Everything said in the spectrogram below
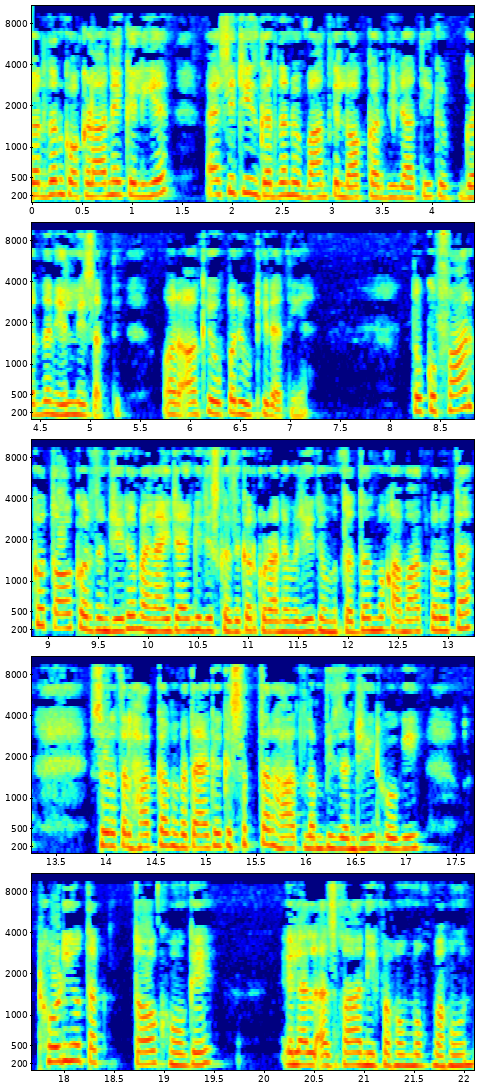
گردن کو اکڑانے کے لیے ایسی چیز گردن میں باندھ کے لاک کر دی جاتی ہے کہ گردن ہل نہیں سکتی اور آنکھیں اوپر ہی اٹھی رہتی ہیں۔ تو کفار کو توق اور زنجیریں پہنائی جائیں گی، جس کا ذکر قرآن مجید میں متعدد مقامات پر ہوتا ہے۔ صورت الحقہ میں بتایا گیا کہ ستر ہاتھ لمبی زنجیر ہوگی، ٹھوڑیوں تک توق ہوں گے۔ الازغانی فہم مہون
